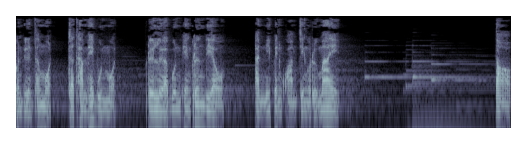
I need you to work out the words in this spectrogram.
คนอื่นทั้งหมด จะทำให้บุญหมด หรือเหลือบุญเพียงเครื่องเดียว อันนี้เป็นความจริงหรือไม่ ตอบ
